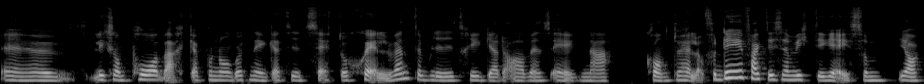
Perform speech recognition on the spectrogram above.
eh, liksom påverka på något negativt sätt och själv inte bli triggad av ens egna konto heller. För det är faktiskt en viktig grej som jag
